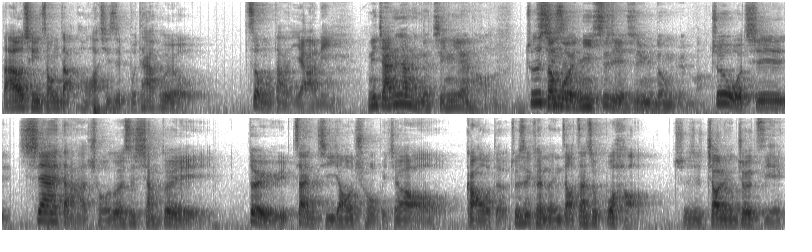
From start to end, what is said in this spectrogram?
大家都轻松打的话，其实不太会有这么大的压力。你讲一讲你的经验好了。就是身为你自己也是运动员嘛？就是我其实现在打的球队是相对对于战绩要求比较高的，就是可能你只要战术不好，就是教练就会直接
